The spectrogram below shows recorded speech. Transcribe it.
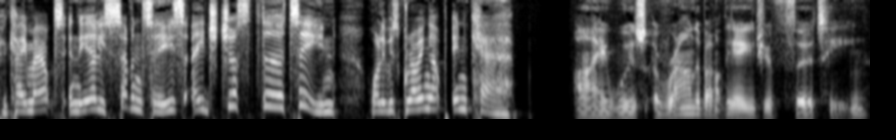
who came out in the early 70s, aged just 13, while he was growing up in care. I was around about the age of 13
